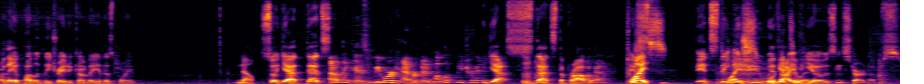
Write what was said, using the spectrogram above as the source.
Are they a publicly traded company at this point? no So yeah, that's I don't think has WeWork ever been publicly traded. yes, that's the problem. Okay. Twice. It's the Twice. issue We'll with get to it. IPOs and startups.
